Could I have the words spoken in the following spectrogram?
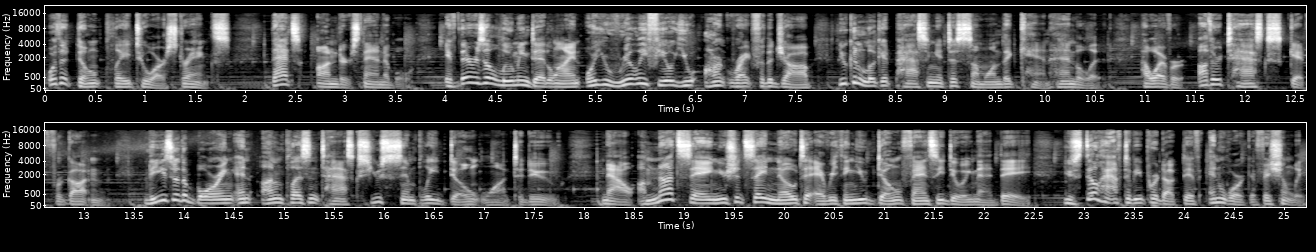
or that don't play to our strengths. That's understandable. If there is a looming deadline or you really feel you aren't right for the job, you can look at passing it to someone that can handle it. However, other tasks get forgotten. These are the boring and unpleasant tasks you simply don't want to do. Now, I'm not saying you should say no to everything you don't fancy doing that day. You still have to be productive and work efficiently.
